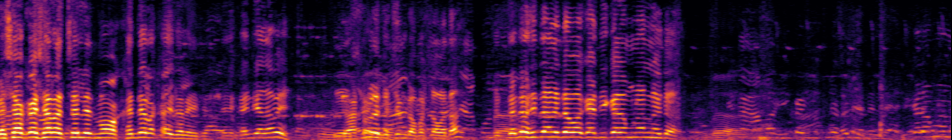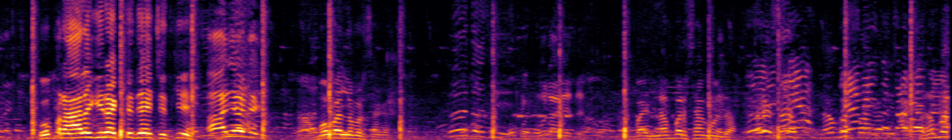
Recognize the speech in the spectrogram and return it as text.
कशा कशाला चाललेत मामा? खांद्याला काय झालं इथे? कंदियाला होय? सुरत चिमटा बसला होता. त्याच्याशी त्याने दवा काय म्हणाल नाही तर. हो पण आलं गिरायक ते द्यायचेत की? हा. हा, मोबाईल नंबर सांगा. मोबाईल नंबर सांगून जा. नंबर सांगा नंबर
